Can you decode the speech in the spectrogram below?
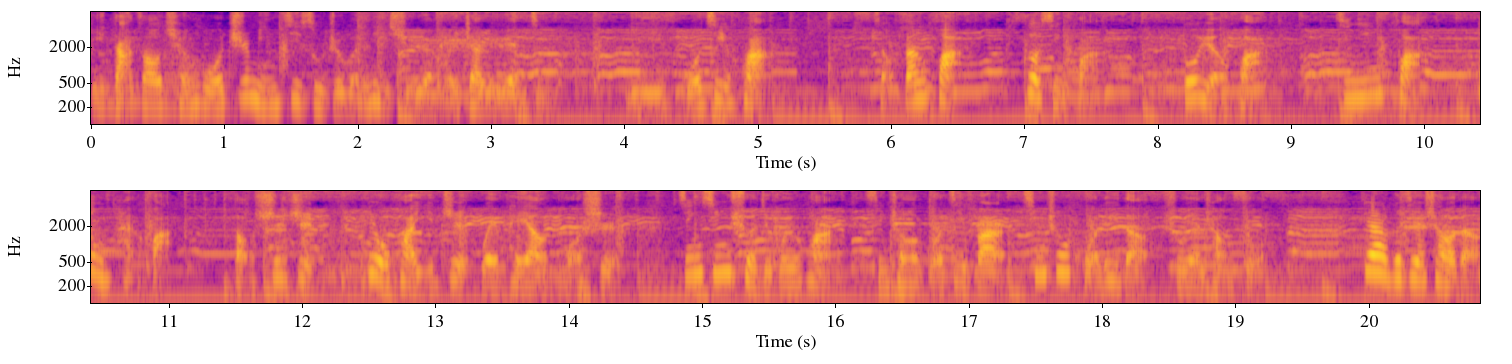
以打造全国知名寄宿制文理学院为战略愿景，以国际化、小班化、个性化、多元化、精英化、动态化、导师制、六化一致为培养模式，精心设计规划，形成了国际范儿、青春活力的书院场所。第二个介绍的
